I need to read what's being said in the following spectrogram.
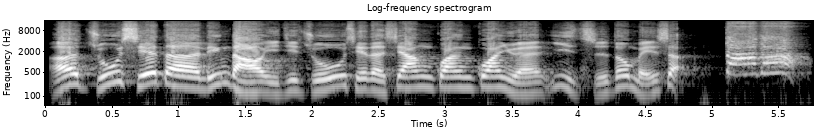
而足协的领导以及足协的相关官员一直都没事。打他！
